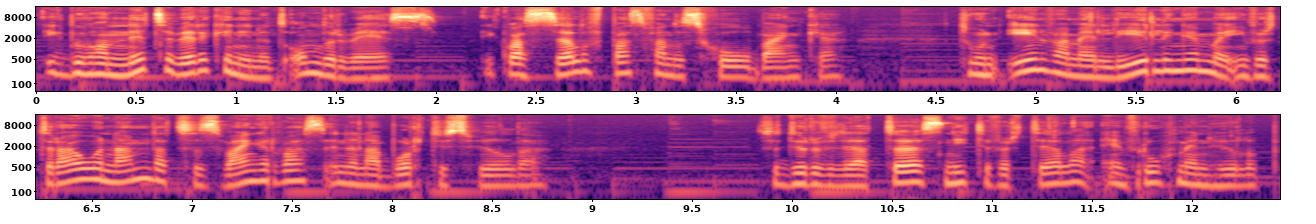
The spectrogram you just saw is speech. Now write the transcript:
Ik begon net te werken in het onderwijs. Ik was zelf pas van de schoolbanken. Toen een van mijn leerlingen me in vertrouwen nam dat ze zwanger was en een abortus wilde. Ze durfde dat thuis niet te vertellen en vroeg mijn hulp.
